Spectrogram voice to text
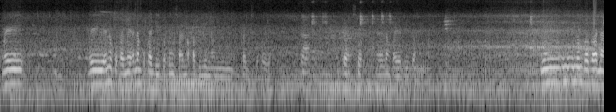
May may ano po kayo, may alam po kayo dito kung saan makabili ng drugs ko kuya. Drugs po, may alam kayo dito. Yung iniinom ba ba na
